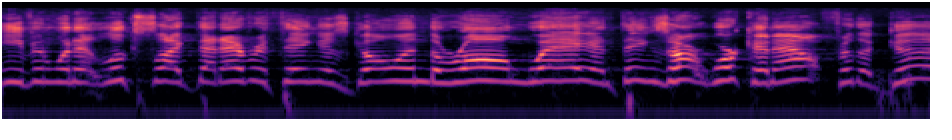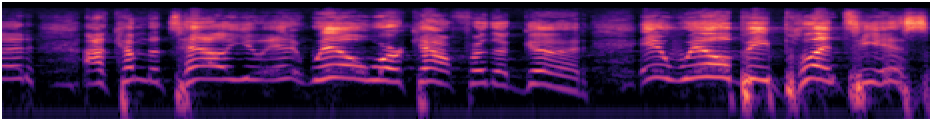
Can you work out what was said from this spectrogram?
Even when it looks like that everything is going the wrong way and things aren't working out for the good, I come to tell you it will work out for the good. It will be plenteous.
